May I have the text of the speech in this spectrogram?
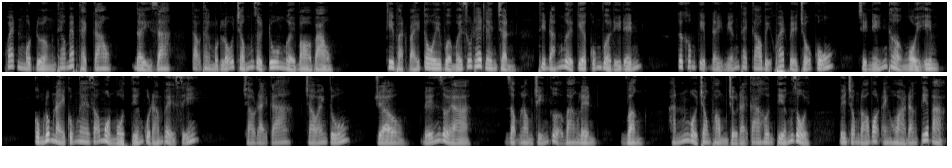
Khoét một đường theo mép thạch cao, Đẩy ra, Tạo thành một lỗ trống rồi đu người bò vào. Khi vạt váy tôi vừa mới rút hết lên trần, Thì đám người kia cũng vừa đi đến. Tôi không kịp đẩy miếng thạch cao bị khoét về chỗ cũ Chỉ nín thở ngồi im. Cùng lúc này cũng nghe rõ một một tiếng của đám vệ sĩ. Chào đại ca Chào anh Tú. Joe, đến rồi à? Giọng lòng chín cửa vang lên. Vâng, hắn ngồi trong phòng chờ đại ca hơn tiếng rồi. Bên trong đó bọn anh Hòa đang tiếp ạ.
